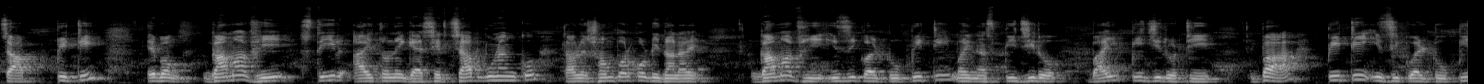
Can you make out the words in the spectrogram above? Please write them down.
চাপ পিটি এবং গামা ভি স্থির আয়তনে গ্যাসের চাপ গুণাঙ্ক, তাহলে সম্পর্কটি দাঁড়ায় gamma V is equal to PT minus P zero by P zero T বা PT is equal to P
